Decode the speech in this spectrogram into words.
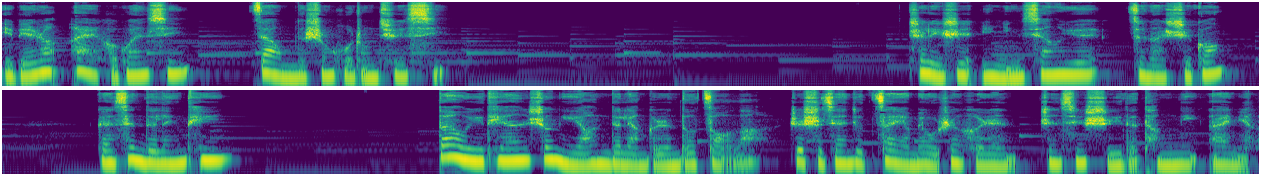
也别让爱和关心在我们的生活中缺席。这里是与您相约最暖时光，感谢你的聆听。当有一天生你养你的两个人都走了，这世间就再也没有任何人真心实意的疼你爱你了。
